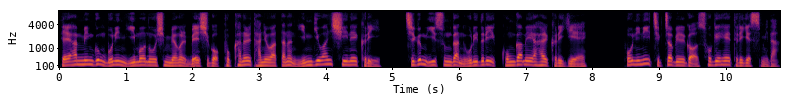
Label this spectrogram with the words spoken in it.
대한민국 문인 임원 50명을 매시고 북한을 다녀왔다는 임기환 시인의 글이 지금 이 순간 우리들이 공감해야 할 글이기에 본인이 직접 읽어 소개해 드리겠습니다.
